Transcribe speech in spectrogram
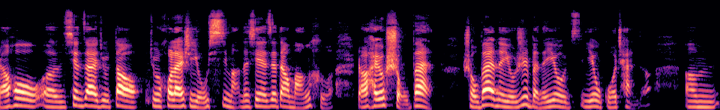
然后，嗯，现在就到，就是后来是游戏嘛，那现在再到盲盒，然后还有手办。手办呢，有日本的，也有也有国产的，嗯，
